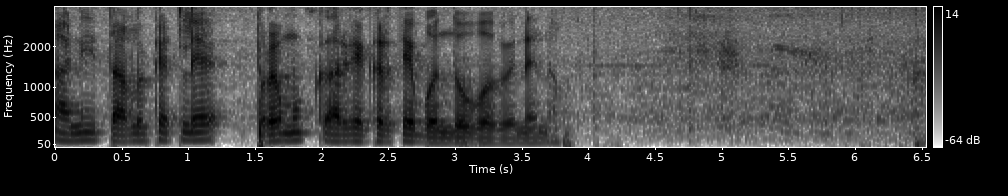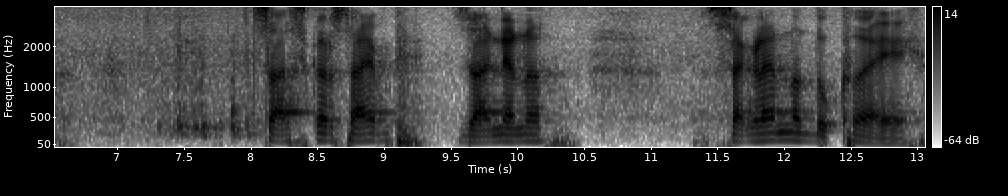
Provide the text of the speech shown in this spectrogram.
आणि तालुक्यातले प्रमुख कार्यकर्ते बंधू भगिनींना चासकर साहेब जाण्यानं सगळ्यांना दुःख आहे.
